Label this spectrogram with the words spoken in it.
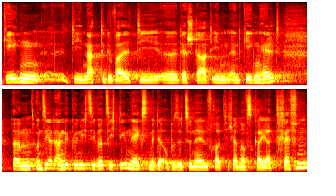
gegen die nackte Gewalt, die äh, der Staat ihnen entgegenhält. Ähm, und sie hat angekündigt, sie wird sich demnächst mit der oppositionellen Frau Tichanowskaja treffen.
